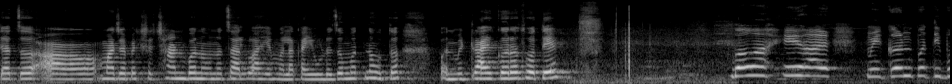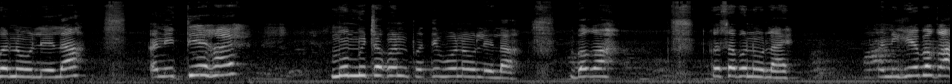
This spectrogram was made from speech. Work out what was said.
त्याचं माझ्यापेक्षा छान बनवणं चालू आहे. मला काही एवढं जमत नव्हतं पण मी ट्राय करत होते. बघा हे आहे मी गणपती बनवलेला आणि ते आहे मम्मीचा गणपती बनवलेला. बघा कसा बनवला आहे आणि हे बघा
